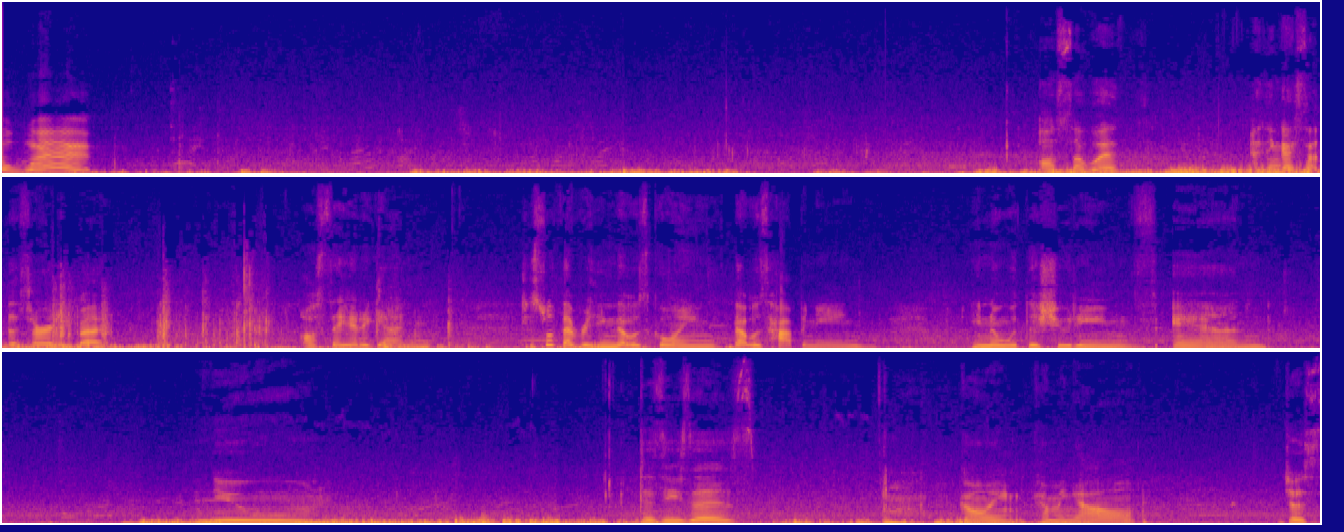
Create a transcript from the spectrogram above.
Oh, Ew, go. Also with, I think I said this already, but I'll say it again just with everything that was going, that was happening, you know, with the shootings and new diseases going, coming out, just,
